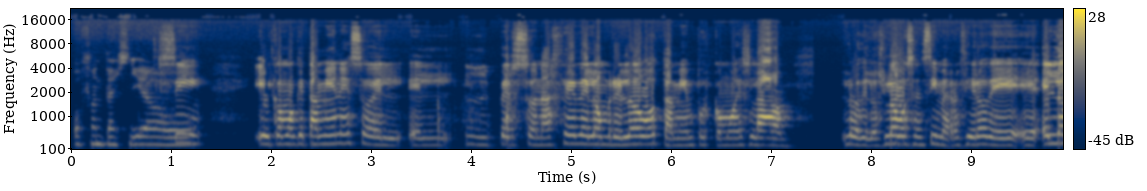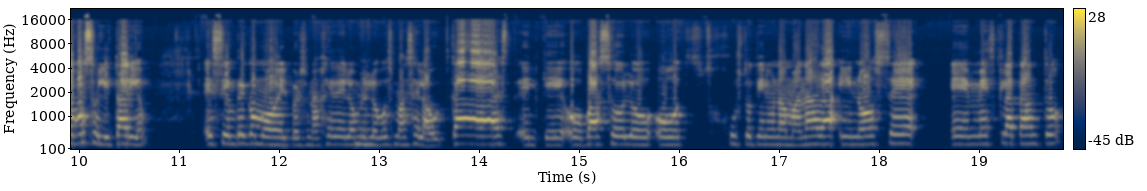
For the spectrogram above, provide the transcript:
o fantasía. O... Sí, y como que también eso, el, personaje del hombre lobo, también por cómo es la lo de los lobos en sí, me refiero de eh, el lobo solitario, es siempre como el personaje del hombre mm. lobo es más el outcast, el que o va solo o justo tiene una manada y no se eh, mezcla tanto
